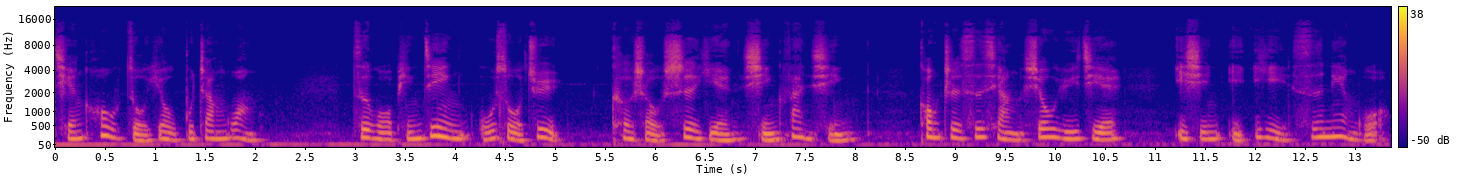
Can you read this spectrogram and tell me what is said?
前后左右不张望，自我平静无所惧，恪守誓言行犯行，控制思想修于节，一心一意思念我。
